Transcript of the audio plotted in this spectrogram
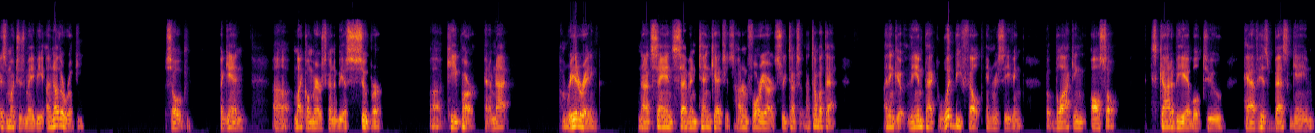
as much as maybe another rookie. So again, uh, Michael Mayer is going to be a super uh, key part. And I'm not, I'm reiterating, not saying seven, 10 catches, 104 yards, three touches. Not talking about that. I think the impact would be felt in receiving, but blocking also. He's got to be able to have his best game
